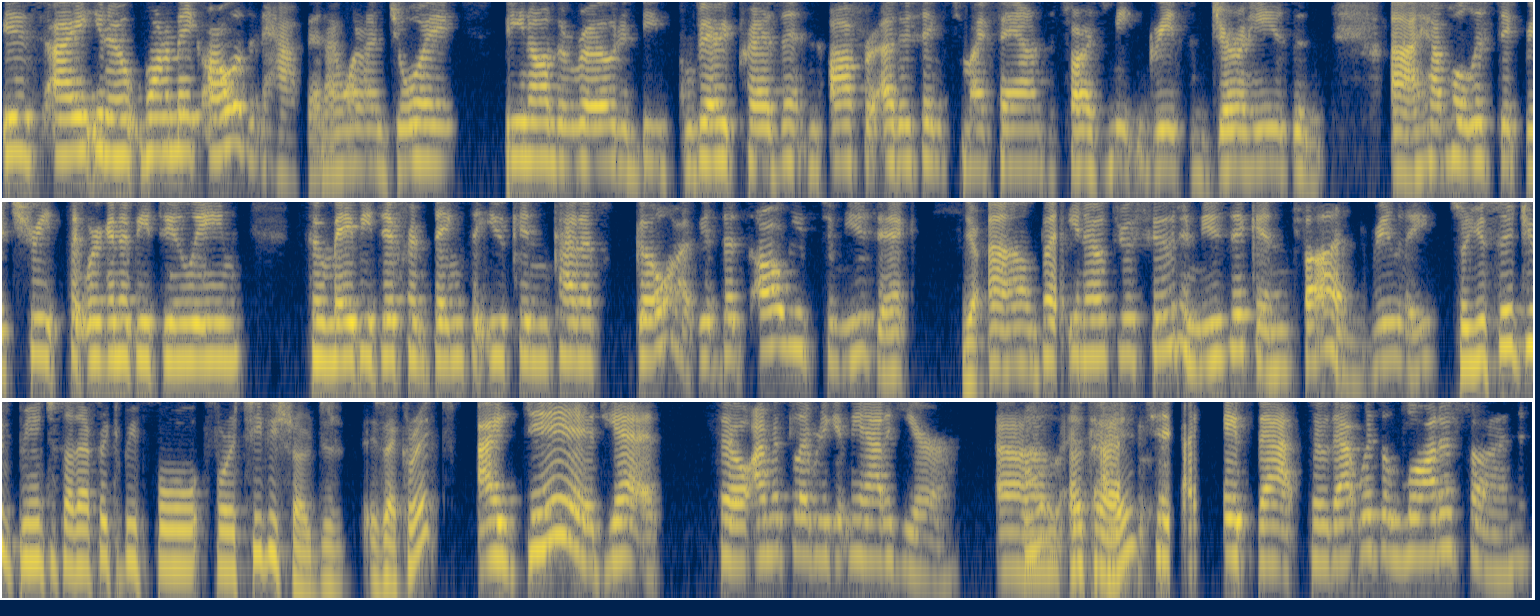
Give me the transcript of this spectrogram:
is I, you know, want to make all of it happen. I want to enjoy being on the road and be very present and offer other things to my fans as far as meet and greets and journeys and uh, have holistic retreats that we're going to be doing so maybe different things that you can kind of go on that's all leads to music Yeah. Um, but you know, through food and music and fun, really. So you said you've been to South Africa before for a TV show. Did, is that correct? I did. Yes. So I'm a celebrity. Get me out of here. Um, oh, okay. I, I taped that. So that was a lot of fun.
